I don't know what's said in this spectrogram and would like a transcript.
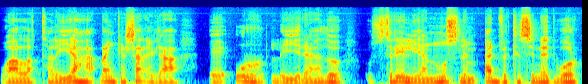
waa la taliyaha dhanka sharciga ee urur la yidhaahdo australian muslim advocacy network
